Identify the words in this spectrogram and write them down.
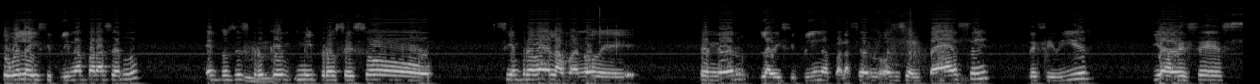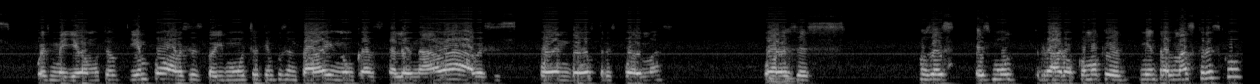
tuve la disciplina para hacerlo. Entonces creo que mi proceso siempre va de la mano de tener la disciplina para hacerlo, o sea, sentarse, decidir y a veces pues me lleva mucho tiempo, a veces estoy mucho tiempo sentada y nunca sale nada, a veces pueden dos, tres poemas, o a veces, o sea, es, muy raro, como que mientras más crezco,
